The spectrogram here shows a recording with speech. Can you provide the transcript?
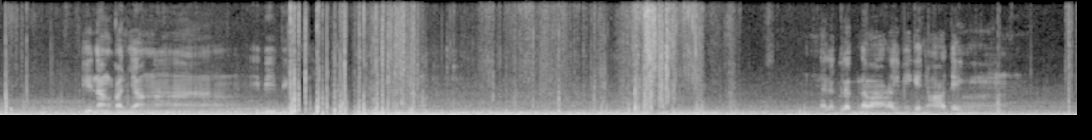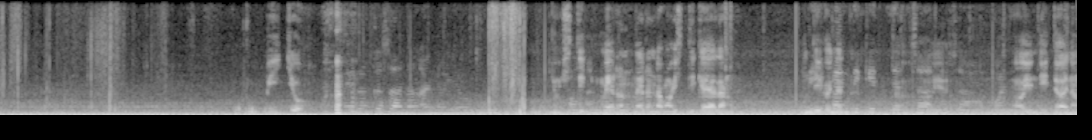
yun ang kanyang ah, ibibigay sa'yo. Nalaglag na mga kaibigan yung ating video. Meron ka sanang ano yung Yung stick, meron meron akong stick kaya lang hindi ko na pandikit dyan sa, Oh, ano, yun. sa. Oh, yun dito ano.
